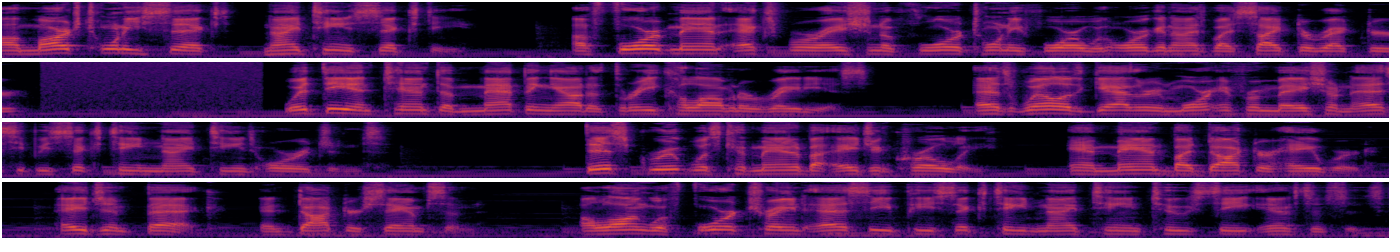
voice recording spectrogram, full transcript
On March 26, 1960, a four-man exploration of Floor 24 was organized by Site Director with the intent of mapping out a 3-kilometer radius, as well as gathering more information on SCP-1619's origins. This group was commanded by Agent Crowley, and manned by Dr. Hayward, Agent Beck, and Dr. Sampson, along with four trained SCP-1619-2-C instances,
